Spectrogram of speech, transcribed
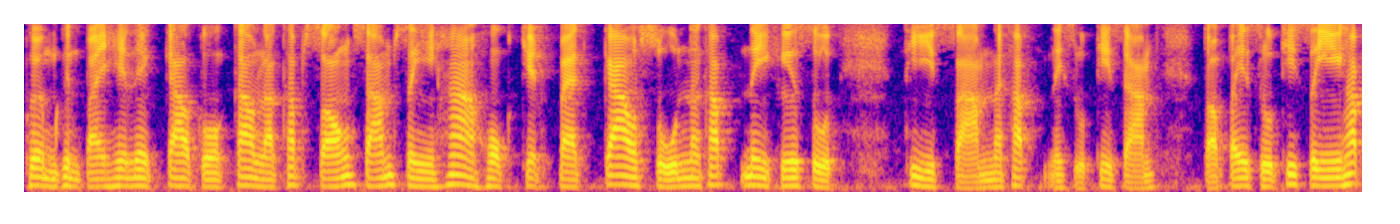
เพิ่มขึ้นไปให้เลข 9 ตัว 9 หลักครับ 2 3 4 5 6 7 8 9 0 นะครับ นี่คือสูตรที่ 3 นะครับ ในสูตรที่ 3 ต่อไปสูตรที่ 4 ครับ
